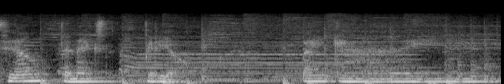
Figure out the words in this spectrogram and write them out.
till the next video. Bye guys!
